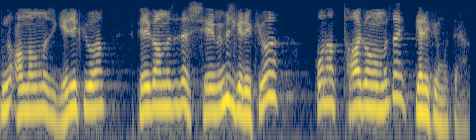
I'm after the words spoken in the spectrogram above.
Bunu anlamamız gerekiyor. Peygamberimizi de sevmemiz gerekiyor. Ona tabi olmamız da gerekiyor muhtemelenler.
